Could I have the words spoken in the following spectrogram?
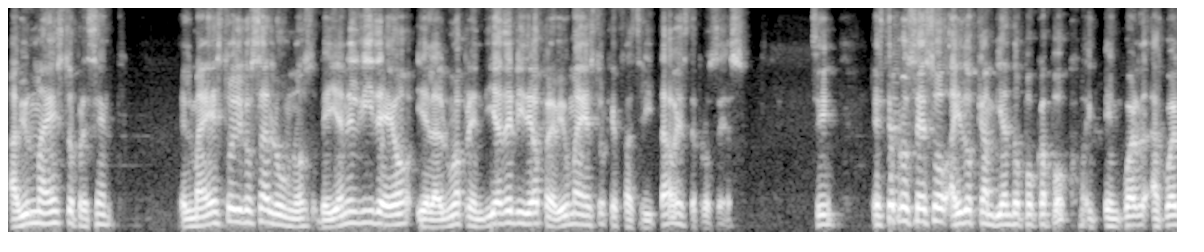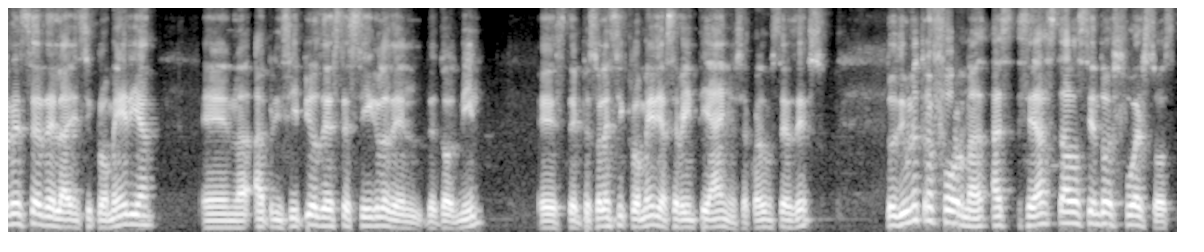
había un maestro presente. El maestro y los alumnos veían el video y el alumno aprendía del video, pero había un maestro que facilitaba este proceso. ¿sí? Este proceso ha ido cambiando poco a poco. acuérdense de la enciclomedia en al principio de este siglo del, 2000. Este, empezó la enciclomedia hace 20 años, ¿se acuerdan ustedes de eso? Entonces, de una otra forma, se ha estado haciendo esfuerzos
